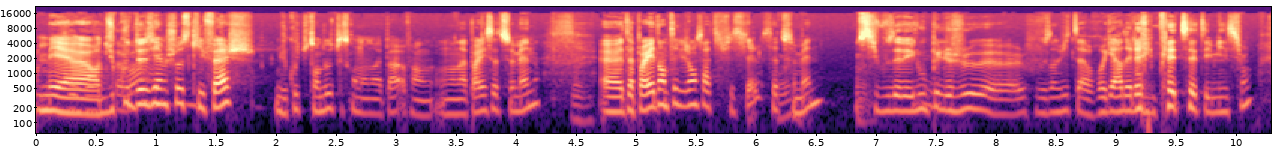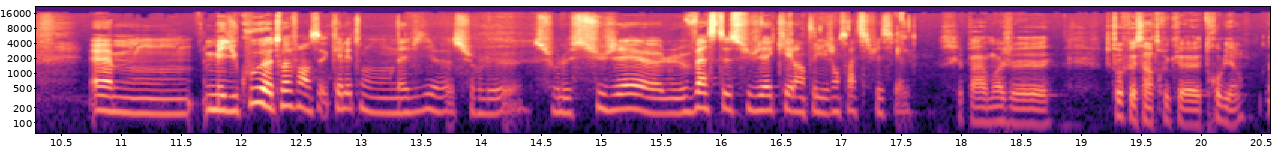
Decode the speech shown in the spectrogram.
Mais alors, du coup, deuxième chose qui fâche, du coup, tu t'en doutes parce qu'on en a, par- enfin, on en a parlé cette semaine. Ouais. Euh, tu as parlé d'intelligence artificielle cette Ouais. semaine. Ouais. Si vous avez loupé le jeu, euh, je vous invite à regarder le replay de cette émission. Euh, mais du coup, toi, quel est ton avis sur, le, sur le sujet, le vaste sujet qu'est l'intelligence artificielle? Je sais pas, moi je, je trouve que c'est un truc euh, trop bien.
